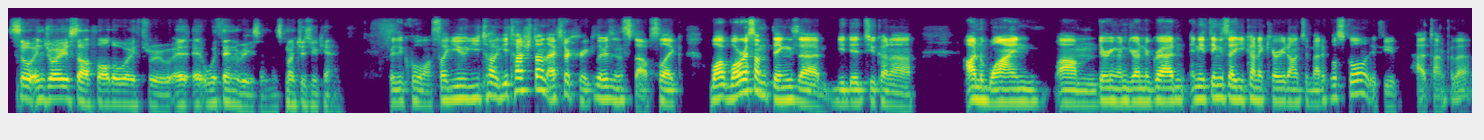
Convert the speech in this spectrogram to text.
So enjoy yourself all the way through it, it, within reason as much as you can. Really cool. So you you, talk, you touched on extracurriculars and stuff. So like what, what were some things that you did to kind of unwind um during your undergrad? Any things that you kind of carried on to medical school if you had time for that?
